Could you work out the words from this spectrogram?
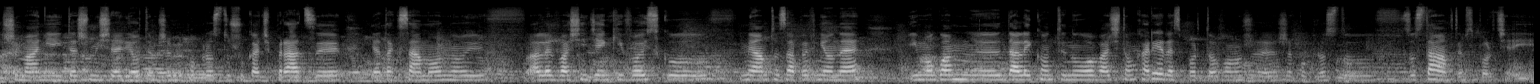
utrzymanie i też myśleli o tym, żeby po prostu szukać pracy. Ja tak samo, no i ale właśnie dzięki wojsku miałam to zapewnione i mogłam y, dalej kontynuować tą karierę sportową, że, że po prostu zostałam w tym sporcie i,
